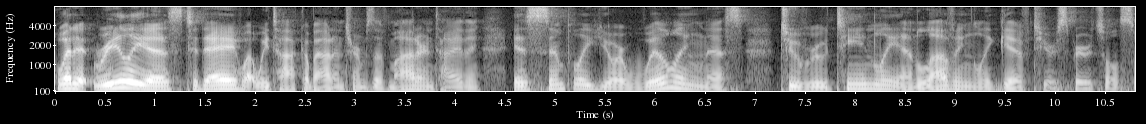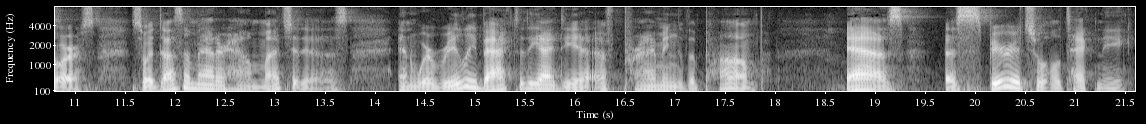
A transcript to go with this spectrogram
What it really is today, what we talk about in terms of modern tithing, is simply your willingness to routinely and lovingly give to your spiritual source. So it doesn't matter how much it is. And we're really back to the idea of priming the pump as a spiritual technique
